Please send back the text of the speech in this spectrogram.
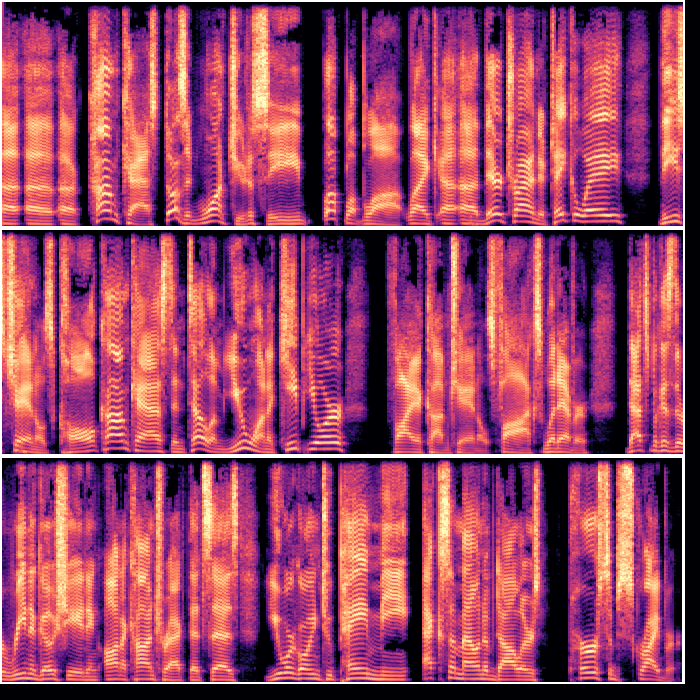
Uh, uh, uh, Comcast doesn't want you to see blah blah blah. Like uh, uh, they're trying to take away these channels. Call Comcast and tell them you want to keep your Viacom channels, Fox, whatever. That's because they're renegotiating on a contract that says you are going to pay me X amount of dollars per subscriber.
